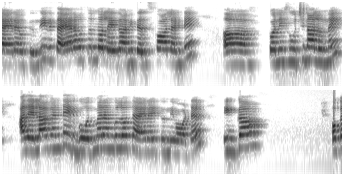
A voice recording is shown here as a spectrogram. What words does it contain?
తయారవుతుంది. ఇది తయారవుతుందో లేదో అని తెలుసుకోవాలంటే కొన్ని సూచనలు ఉన్నాయి అది ఎలాగంటే ఇది గోధుమ రంగులో తయారవుతుంది వాటర్. ఇంకా ఒక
